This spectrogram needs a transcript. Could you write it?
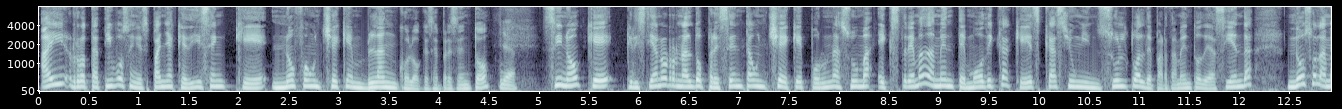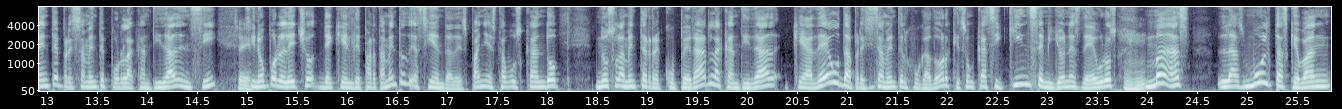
Hay rotativos en España que dicen que no fue un cheque en blanco lo que se presentó, sino que Cristiano Ronaldo presenta un cheque por una suma extremadamente módica que es casi un insulto al Departamento de Hacienda, no solamente precisamente por la cantidad en sí, Sí. sino por el hecho de que el Departamento de Hacienda de España está buscando no solamente recuperar la cantidad que adeuda precisamente el jugador, que son casi 15 millones de euros, más las multas que van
